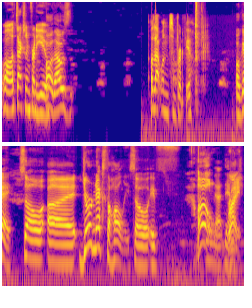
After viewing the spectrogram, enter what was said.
well, it's actually in front of you. oh, that was Oh, that one's in front of you. okay. So uh, you're next to Holly. So if Oh, that damage. right.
